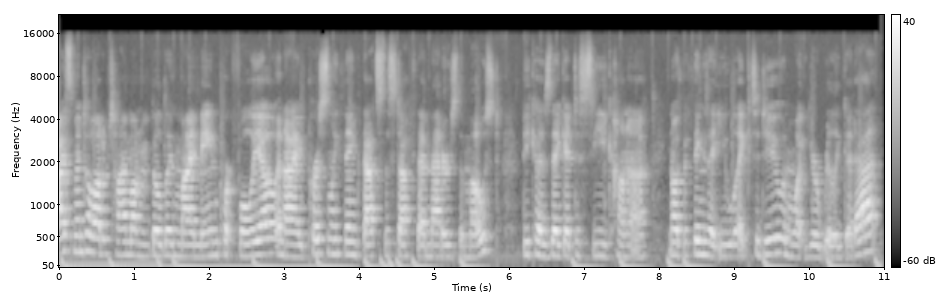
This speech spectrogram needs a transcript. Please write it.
I spent a lot of time on building my main portfolio and I personally think that's the stuff that matters the most because they get to see kind of, you know, the things that you like to do and what you're really good at.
